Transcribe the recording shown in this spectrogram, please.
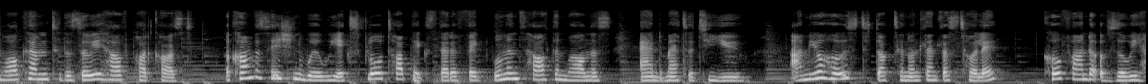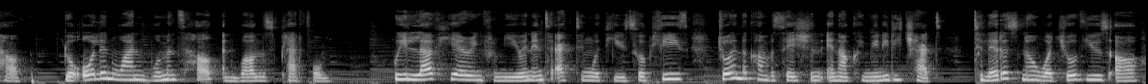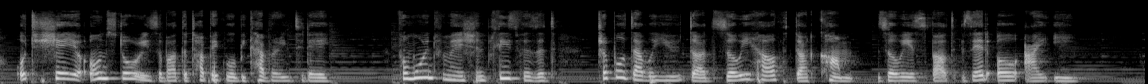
and welcome to the Zoie Health Podcast, a conversation where we explore topics that affect women's health and wellness and matter to you. I'm your host, Dr. Nonhlanhla Sithole, co founder of Zoie Health, your all in one women's health and wellness platform. We love hearing from you and interacting with you, so please join the conversation in our community chat to let us know what your views are or to share your own stories about the topic we'll be covering today. For more information, please visit www.zoiehealth.com. Zoie is spelled Z O I E.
